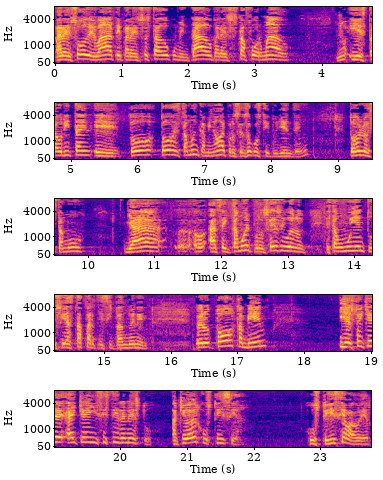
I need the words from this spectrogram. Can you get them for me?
para eso debate, para eso está documentado, para eso está formado, ¿no? y está ahorita, eh, todo- todos estamos encaminados al proceso constituyente, ¿no? todos lo estamos, ya aceptamos el proceso y bueno, estamos muy entusiastas participando en él. Pero todos también, y esto hay que, hay que insistir en esto, aquí va a haber justicia, justicia va a haber.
